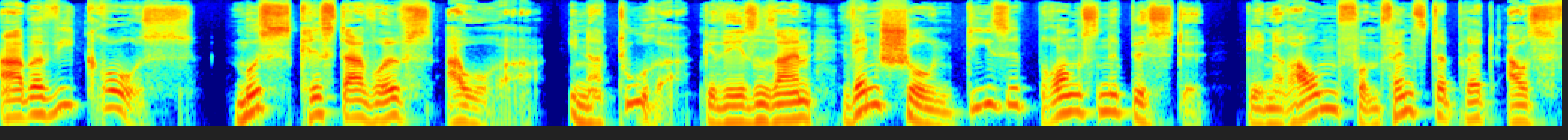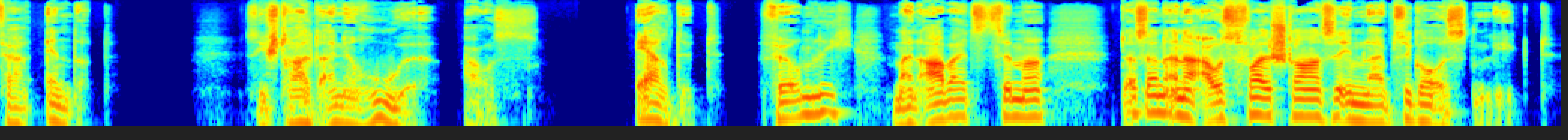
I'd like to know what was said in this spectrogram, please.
Aber wie groß muss Christa Wolfs Aura in Natura gewesen sein, wenn schon diese bronzene Büste den Raum vom Fensterbrett aus verändert. Sie strahlt eine Ruhe aus, erdet förmlich mein Arbeitszimmer, das an einer Ausfallstraße im Leipziger Osten liegt.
